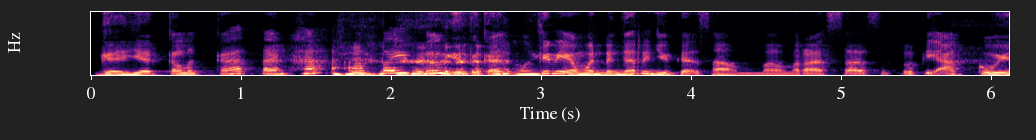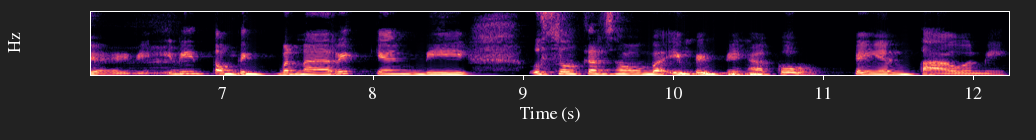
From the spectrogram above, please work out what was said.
gaya kelekatan. Hah, apa itu gitu kan? Mungkin yang mendengar juga sama merasa seperti aku ya ini. Ini topik menarik yang diusulkan sama Mbak Ipip nih. Aku pengen tahu nih.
